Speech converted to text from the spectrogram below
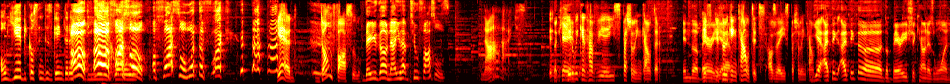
Oh yeah, because in this game there is. Oh, the oh, a whole- fossil! A fossil! What the fuck? Yeah, d- Dome fossil. there you go. Now you have two fossils Nice. The Uh, cave. Here we can have a special encounter. in the If, berry. if yeah. we can count it as a special encounter. Yeah, I think I think the the berry should count as one.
